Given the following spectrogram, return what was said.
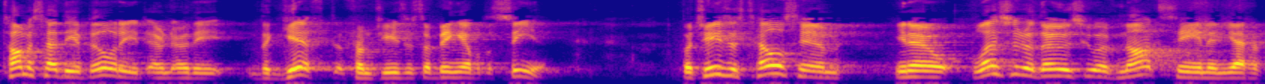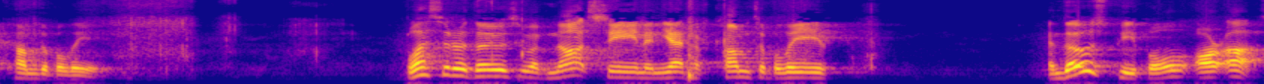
Thomas had the ability or the, the gift from Jesus of being able to see him. But Jesus tells him, you know, blessed are those who have not seen and yet have come to believe. Blessed are those who have not seen and yet have come to believe. And those people are us.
